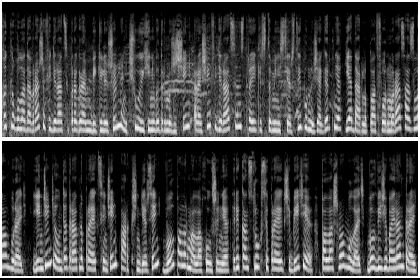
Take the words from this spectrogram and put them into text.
Хытлы Уладавраша Федерация программе бекелі жүлін, шу ихіне выдырмыжышен Россия Федерациян строительства министерствы бурны жагертне ядарлы платформы раз азылав бұрайд. Енчен же унда дратны проект сенчен парк шиндерсен, вол палырмалла хулшыне. Реконструкция проект шебете палашма булать. Вол вижі байран трать.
